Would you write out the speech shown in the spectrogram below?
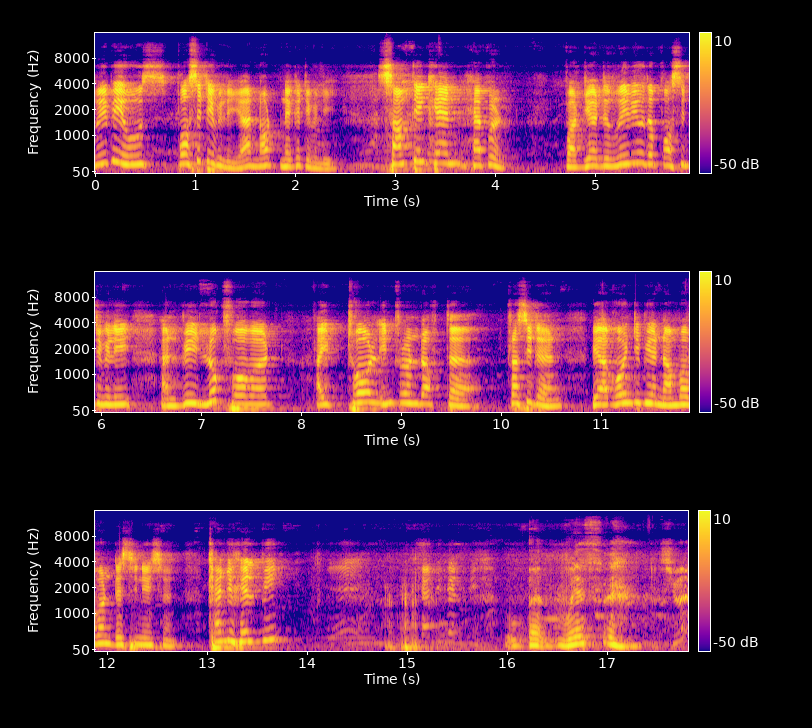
reviews positively and not negatively. Something can happen. but you have to review the positively and we look forward i told in front of the president we are going to be a number one destination can you help me can you help me Uh, with sure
